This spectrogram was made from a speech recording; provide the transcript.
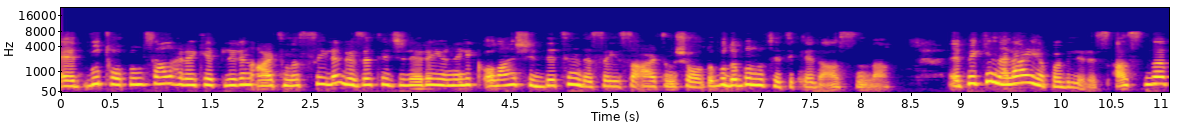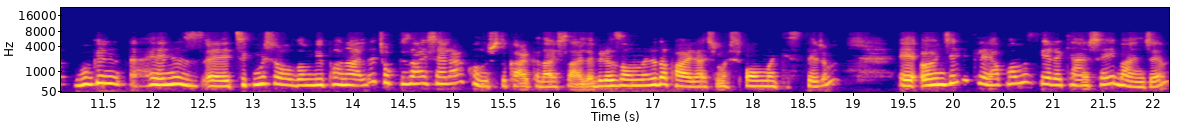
E, bu toplumsal hareketlerin artmasıyla gazetecilere yönelik olan şiddetin de sayısı artmış oldu. Bu da bunu tetikledi aslında. E, peki neler yapabiliriz? Aslında bugün henüz e, çıkmış olduğum bir panelde çok güzel şeyler konuştuk arkadaşlarla. Biraz onları da paylaşmış olmak isterim. E, öncelikle yapmamız gereken şey bence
